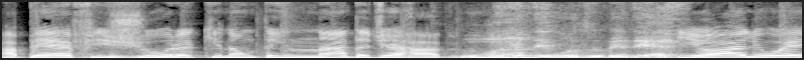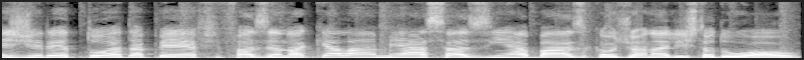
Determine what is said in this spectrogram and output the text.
A PF jura que não tem nada de errado. Um manda e o outro obedece. E olha o ex-diretor da PF fazendo aquela ameaçazinha básica ao jornalista do UOL.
